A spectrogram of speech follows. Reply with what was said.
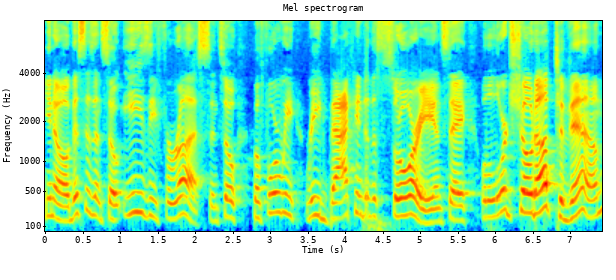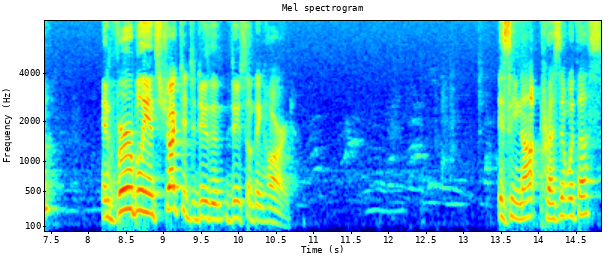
you know, this isn't so easy for us. And so before we read back into the story and say, well, the Lord showed up to them and verbally instructed to do, the, do something hard, is he not present with us?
